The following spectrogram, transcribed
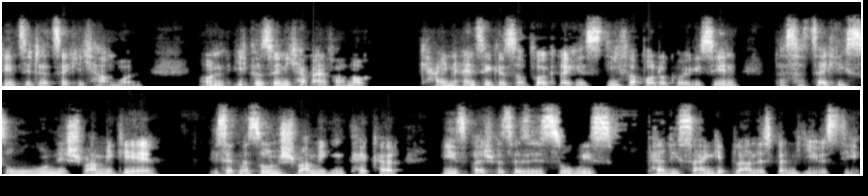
den sie tatsächlich haben wollen. Und ich persönlich habe einfach noch kein einziges erfolgreiches DeFi-Protokoll gesehen, das tatsächlich so eine schwammige, ich sag mal, so einen schwammigen Pack hat, wie es beispielsweise so, wie es per Design geplant ist beim USD.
